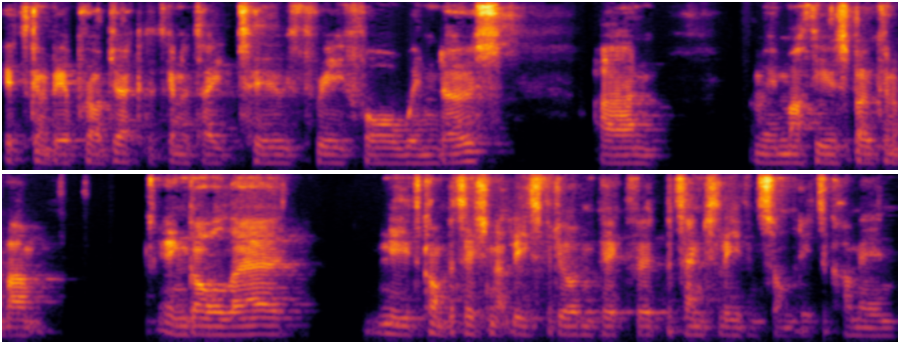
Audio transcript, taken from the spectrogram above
it's going to be a project. It's going to take two, three, four windows. And I mean, Matthew's spoken about in goal there needs competition at least for Jordan Pickford, potentially even somebody to come in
